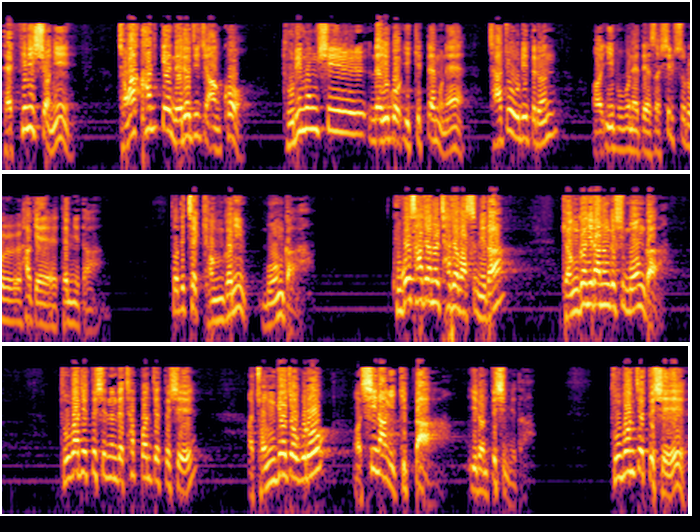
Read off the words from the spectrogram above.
definition이 정확하게 내려지지 않고 두리뭉실 내리고 있기 때문에 자주 우리들은 어, 이 부분에 대해서 실수를 하게 됩니다. 도대체 경건이 무언가? 국어 사전을 찾아봤습니다. 경건이라는 것이 무언가? 두 가지 뜻이 있는데 첫 번째 뜻이 종교적으로 어, 신앙이 깊다 이런 뜻입니다. 두 번째 뜻이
